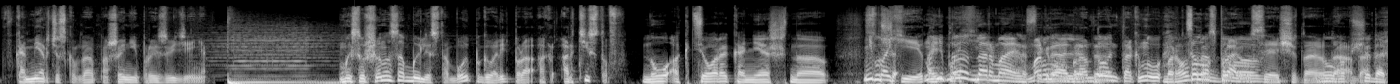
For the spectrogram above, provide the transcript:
в коммерческом да, отношении произведение. Мы совершенно забыли с тобой поговорить про артистов. Ну, актеры, конечно... Неплохие, Слушай, ну, неплохие. Ну, нормально да. сыграли. Марлон Брандо, да. так, ну, Марлон в целом Брандо, справился, я считаю. Ну, да, вообще, да. да.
